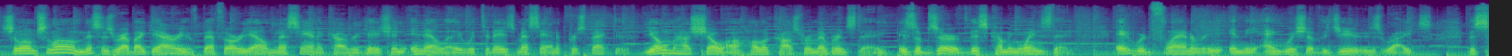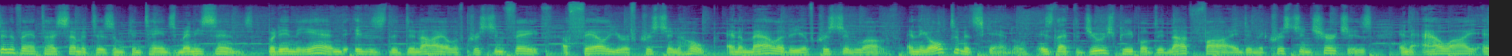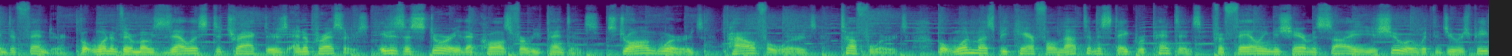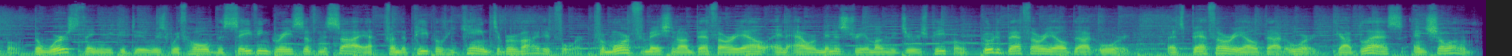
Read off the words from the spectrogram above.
Shalom, shalom. This is Rabbi Gary of Beth Ariel Messianic Congregation in LA with today's Messianic Perspective. Yom HaShoah, Holocaust Remembrance Day, is observed this coming Wednesday. Edward Flannery, in The Anguish of the Jews, writes The sin of anti Semitism contains many sins, but in the end, it is the denial of Christian faith, a failure of Christian hope, and a malady of Christian love. And the ultimate scandal is that the Jewish people did not find in the Christian churches an ally and defender, but one of their most zealous detractors and oppressors. It is a story that calls for repentance. Strong words, powerful words, tough words but one must be careful not to mistake repentance for failing to share Messiah Yeshua with the Jewish people. The worst thing we could do is withhold the saving grace of Messiah from the people he came to provide it for. For more information on Beth Ariel and our ministry among the Jewish people, go to bethariel.org. That's bethariel.org. God bless and shalom.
